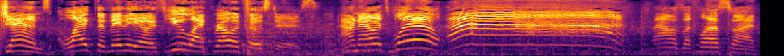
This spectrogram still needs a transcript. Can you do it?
Gems, like the video if you like roller coasters. Oh no, it's blue! Ah! That was a close one.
